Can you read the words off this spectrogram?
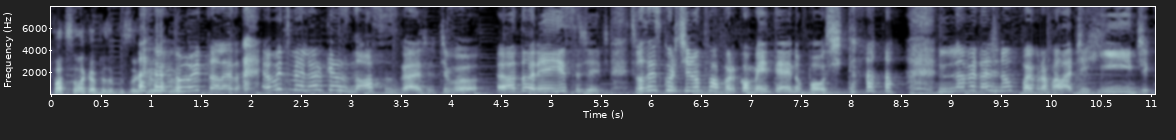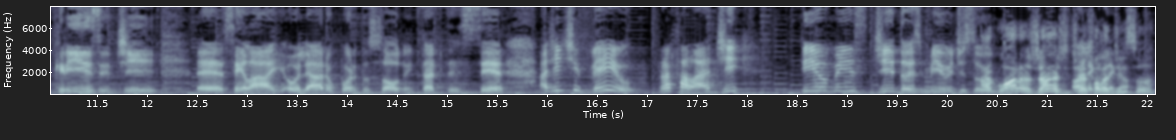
Passou na cabeça da pessoa que É muito aleatório. É muito melhor que as nossas, Guacha. Tipo, eu adorei isso, gente. Se vocês curtiram, por favor, comentem aí no post, tá? Na verdade, não foi pra falar de rim, de crise, de, é, sei lá, olhar o pôr do sol no entardecer. A gente veio pra falar de filmes de 2018. Agora já a gente Olha vai falar legal. disso?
